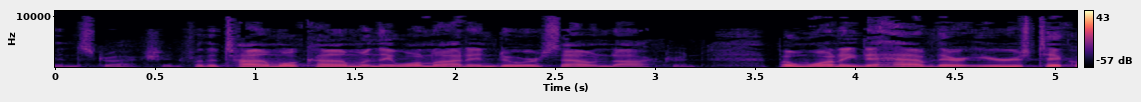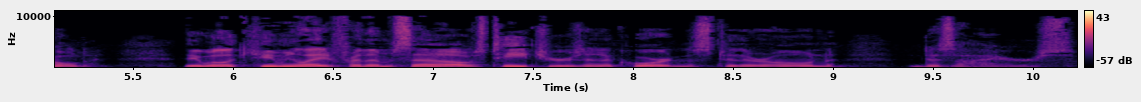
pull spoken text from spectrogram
instruction. For the time will come when they will not endure sound doctrine, but wanting to have their ears tickled, they will accumulate for themselves teachers in accordance to their own desires.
